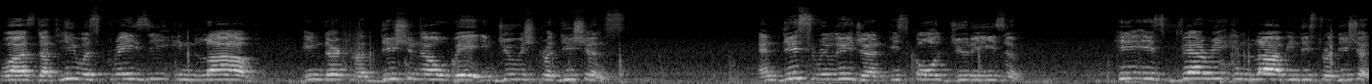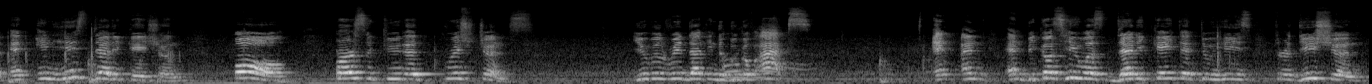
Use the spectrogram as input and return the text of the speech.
was that he was crazy in love in their traditional way, in Jewish traditions. And this religion is called Judaism. He is very in love in this tradition. And in his dedication, Paul persecuted Christians. You will read that in the book of Acts. And, and, and because he was dedicated to his tradition,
